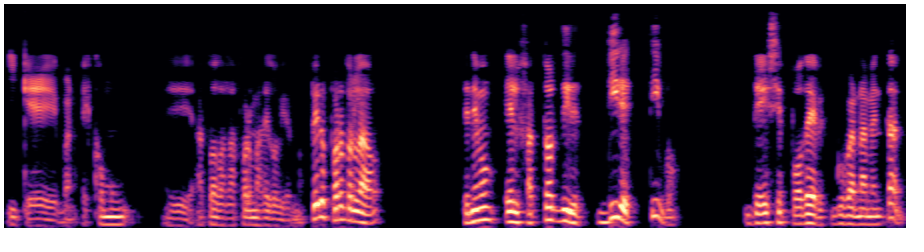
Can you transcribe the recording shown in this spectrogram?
y que bueno, es común eh, a todas las formas de gobierno. Pero por otro lado, tenemos el factor directivo de ese poder gubernamental,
